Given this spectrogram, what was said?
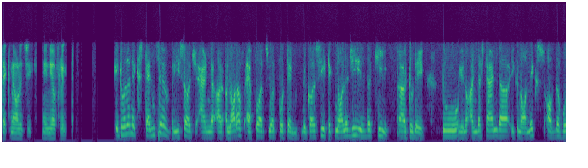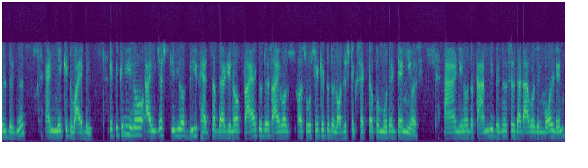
technology in your fleet? It was an extensive research and a, a lot of efforts were put in because see, technology is the key uh, today to you know understand the economics of the whole business and make it viable typically, you know, I'll just give you a brief heads up that, you know, prior to this, I was associated to the logistics sector for more than 10 years. And, you know, the family businesses that I was involved in,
